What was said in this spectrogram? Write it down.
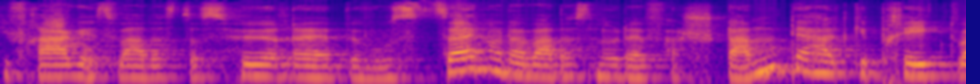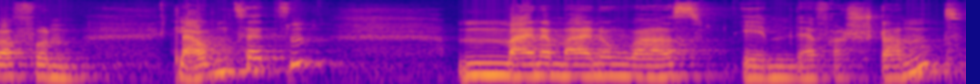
Die Frage ist, war das das höhere Bewusstsein oder war das nur der Verstand, der halt geprägt war von Glaubenssätzen? Meiner Meinung war es eben der Verstand.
